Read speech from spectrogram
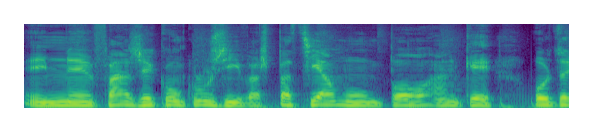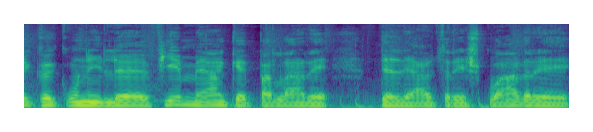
in fase conclusiva. Spaziamo un po' anche, oltre che con il FM, anche parlare delle altre squadre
